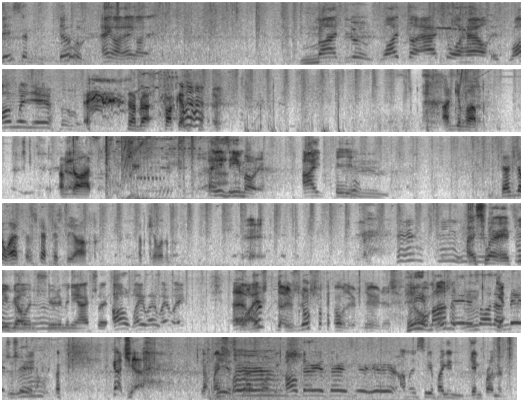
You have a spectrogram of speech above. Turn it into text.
This um, dude. Hang on, hang on. My dude, what the actual hell is wrong with you? I'm not fucking. I give up. I'm not. And he's emoting. I. mm, Yeah, you know what? This guy pissed me off. I'm killing him. I swear, if you go and shoot him and he actually. Oh wait, wait, wait, wait. Uh, What? there's no fucking. Oh, there, there it is. He, oh, my there's man is on a yeah. mission. Gotcha. Got my He is slurs. fast. Oh, there he is, there he is, here, here, here. I'm gonna see if I can get in front of him.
